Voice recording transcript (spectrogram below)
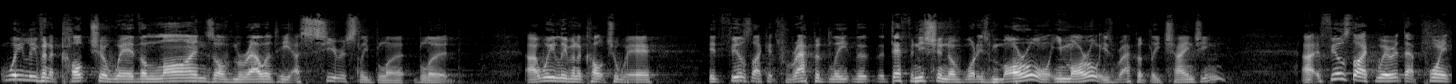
we live in a culture where the lines of morality are seriously blurred. Uh, we live in a culture where it feels like it's rapidly, the, the definition of what is moral or immoral is rapidly changing. Uh, it feels like we're at that point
